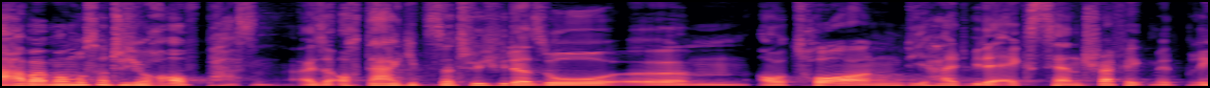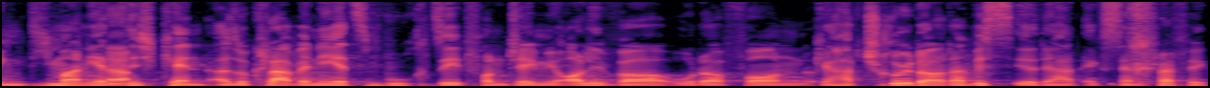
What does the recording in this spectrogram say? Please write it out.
Aber man muss natürlich auch aufpassen. Also auch da gibt es natürlich wieder so ähm, Autoren, die halt wieder externen Traffic mitbringen, die man jetzt ja. nicht kennt. Also klar, wenn ihr jetzt ein Buch seht von Jamie Oliver oder von Gerhard Schröder, da wisst ihr, der hat externen Traffic.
